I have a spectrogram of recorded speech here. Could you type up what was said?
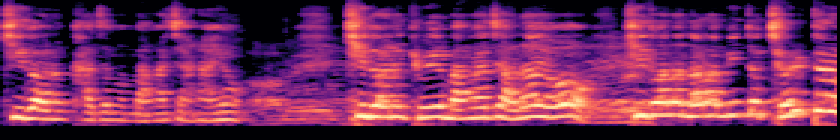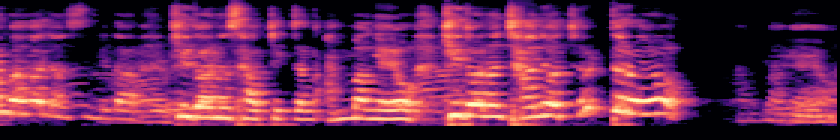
기도하는 가정은 망하지 않아요. 아멘. 기도하는 교회 망하지 않아요. 기도하는 나라 민족 절대로 망하지 않습니다. 기도하는 사업 직장 안 망해요. 기도하는 자녀 절대로요 안 망해요.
